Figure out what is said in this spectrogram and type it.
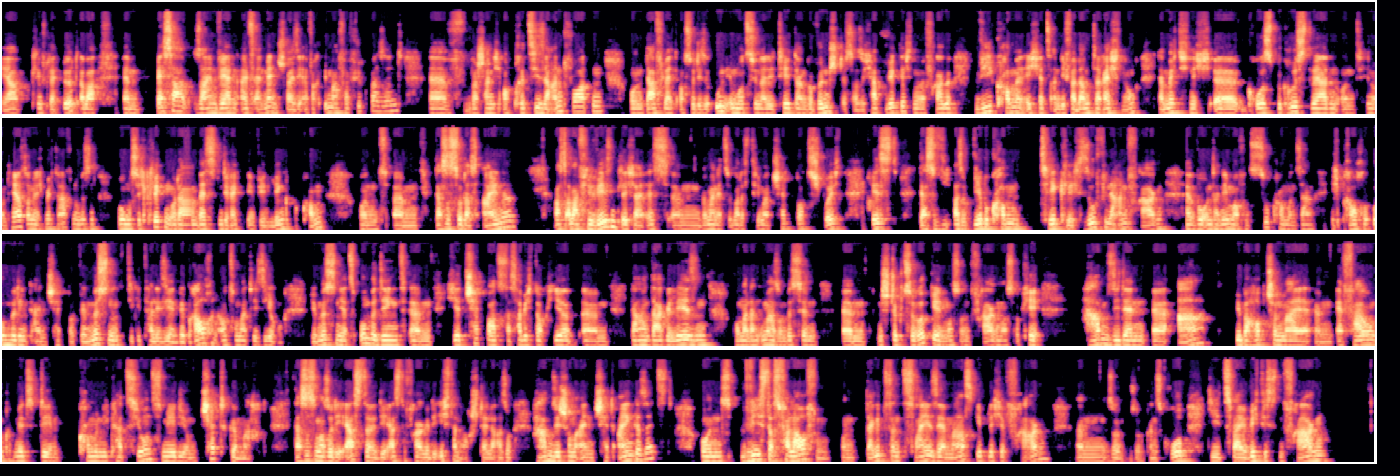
ja, klingt vielleicht blöd, aber ähm, besser sein werden als ein Mensch, weil sie einfach immer verfügbar sind, äh, wahrscheinlich auch präzise antworten und da vielleicht auch so diese Unemotionalität dann gewünscht ist. Also ich habe wirklich nur eine Frage, wie komme ich jetzt an die verdammte Rechnung? Da möchte ich nicht äh, groß begrüßt werden und hin und her, sondern ich möchte einfach nur wissen, wo muss ich klicken oder am besten direkt irgendwie einen Link bekommen. Und ähm, das ist so das eine. Was aber viel wesentlicher ist, ähm, wenn man jetzt über das Thema Chatbots spricht, ist, dass wir, also wir bekommen täglich so viele Anfragen, äh, wo Unternehmen auf uns zukommen und sagen, ich brauche unbedingt einen Chatbot. Wir müssen uns digitalisieren. Wir brauchen Automatisierung. Wir müssen jetzt unbedingt ähm, hier Chatbots, das habe ich doch hier ähm, da und da gelesen, wo man dann immer so ein bisschen ähm, ein Stück zurückgehen muss und fragen muss, okay, haben Sie denn äh, A, überhaupt schon mal ähm, Erfahrung mit dem Kommunikationsmedium Chat gemacht? Das ist immer so die erste, die erste Frage, die ich dann auch stelle. Also haben Sie schon mal einen Chat eingesetzt und wie ist das verlaufen? Und da gibt es dann zwei sehr maßgebliche Fragen, ähm, so, so ganz grob. Die zwei wichtigsten Fragen.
